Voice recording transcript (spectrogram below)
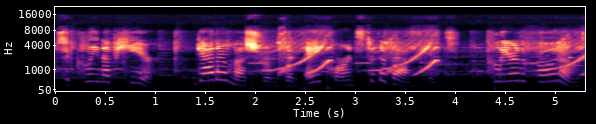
Help to clean up here. Gather mushrooms and acorns to the basket. Clear the photos.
